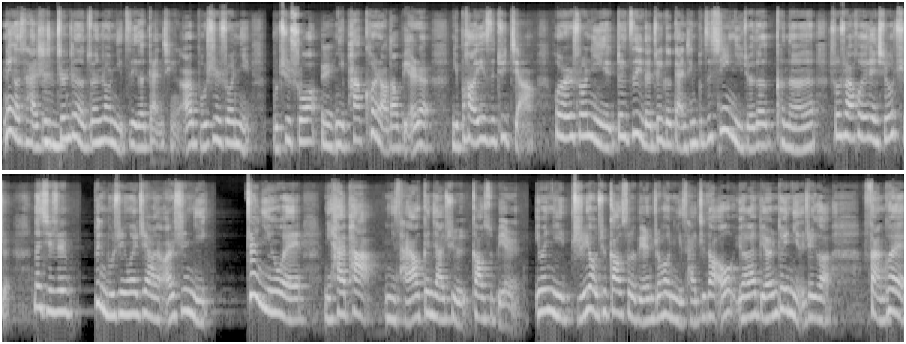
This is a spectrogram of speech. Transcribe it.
那个才是真正的尊重你自己的感情，而不是说你不去说，你怕困扰到别人，你不好意思去讲，或者是说你对自己的这个感情不自信，你觉得可能说出来会有点羞耻。那其实并不是因为这样，而是你正因为你害怕，你才要更加去告诉别人，因为你只有去告诉了别人之后，你才知道哦，原来别人对你的这个反馈。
